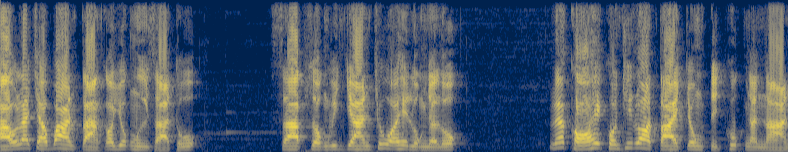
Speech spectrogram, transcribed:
าวๆและชาวบ้านต่างก็ยกมือสาธุสาบส่งวิญญาณชั่วให้ลงนรก และขอให้คนที่รอดตายจงติดคุกนาน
